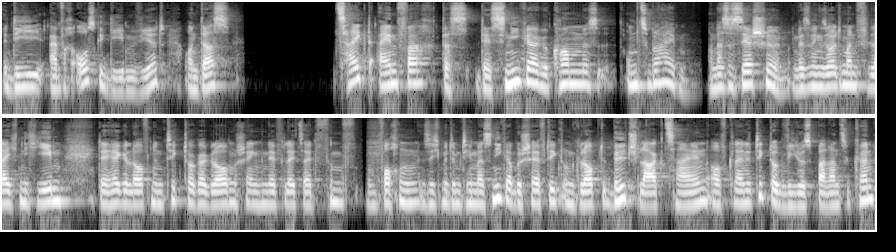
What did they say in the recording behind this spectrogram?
die einfach ausgegeben wird. Und das zeigt einfach, dass der Sneaker gekommen ist, um zu bleiben. Und das ist sehr schön. Und deswegen sollte man vielleicht nicht jedem der hergelaufenen TikToker Glauben schenken, der vielleicht seit fünf Wochen sich mit dem Thema Sneaker beschäftigt und glaubt, Bildschlagzeilen auf kleine TikTok-Videos ballern zu können,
